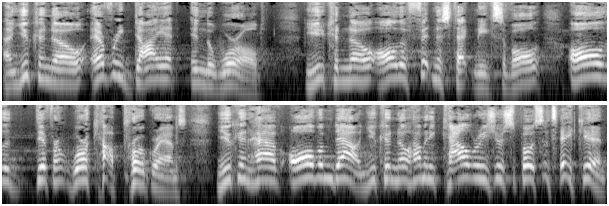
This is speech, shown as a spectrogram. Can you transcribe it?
And you can know every diet in the world. You can know all the fitness techniques of all, all the different workout programs. You can have all of them down. You can know how many calories you're supposed to take in.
